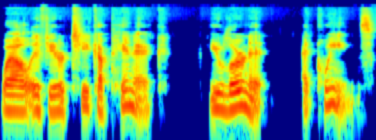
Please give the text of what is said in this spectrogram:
Well, if you're Tka Pinnock, you learn it at Queen's.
